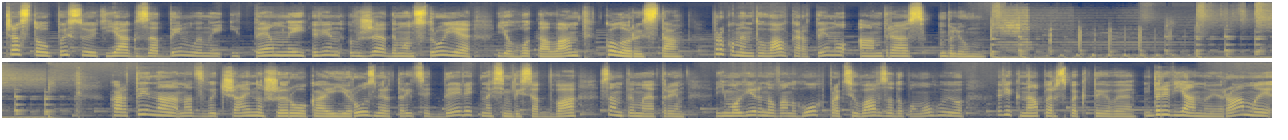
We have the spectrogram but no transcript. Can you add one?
часто описують як задимлений і темний, він вже демонструє його талант колориста. Прокоментував картину Андреас Блюм. Картина надзвичайно широка. Її розмір 39 на 72 сантиметри. Ймовірно, Ван Гог працював за допомогою вікна перспективи, дерев'яної рами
